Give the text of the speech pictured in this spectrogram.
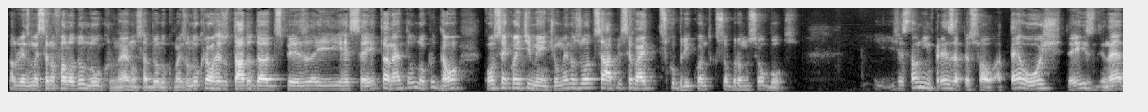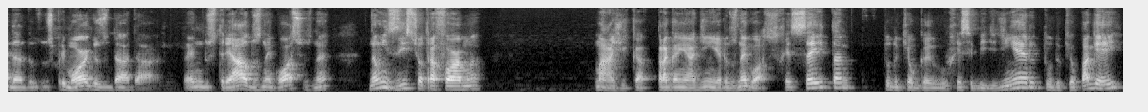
Talvez, mas você não falou do lucro, né? Não sabe o lucro, mas o lucro é o resultado da despesa e receita, né? Do lucro. Então, consequentemente, um menos o outro sabe, você vai descobrir quanto que sobrou no seu bolso. E gestão de empresa, pessoal, até hoje, desde né, da, dos primórdios da, da, da industrial, dos negócios, né? Não existe outra fórmula mágica para ganhar dinheiro nos negócios. Receita, tudo que eu recebi de dinheiro, tudo que eu paguei,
